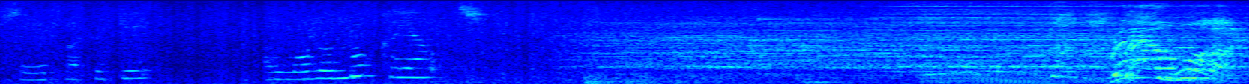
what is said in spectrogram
see if I could get a lot of knockouts. Round one.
